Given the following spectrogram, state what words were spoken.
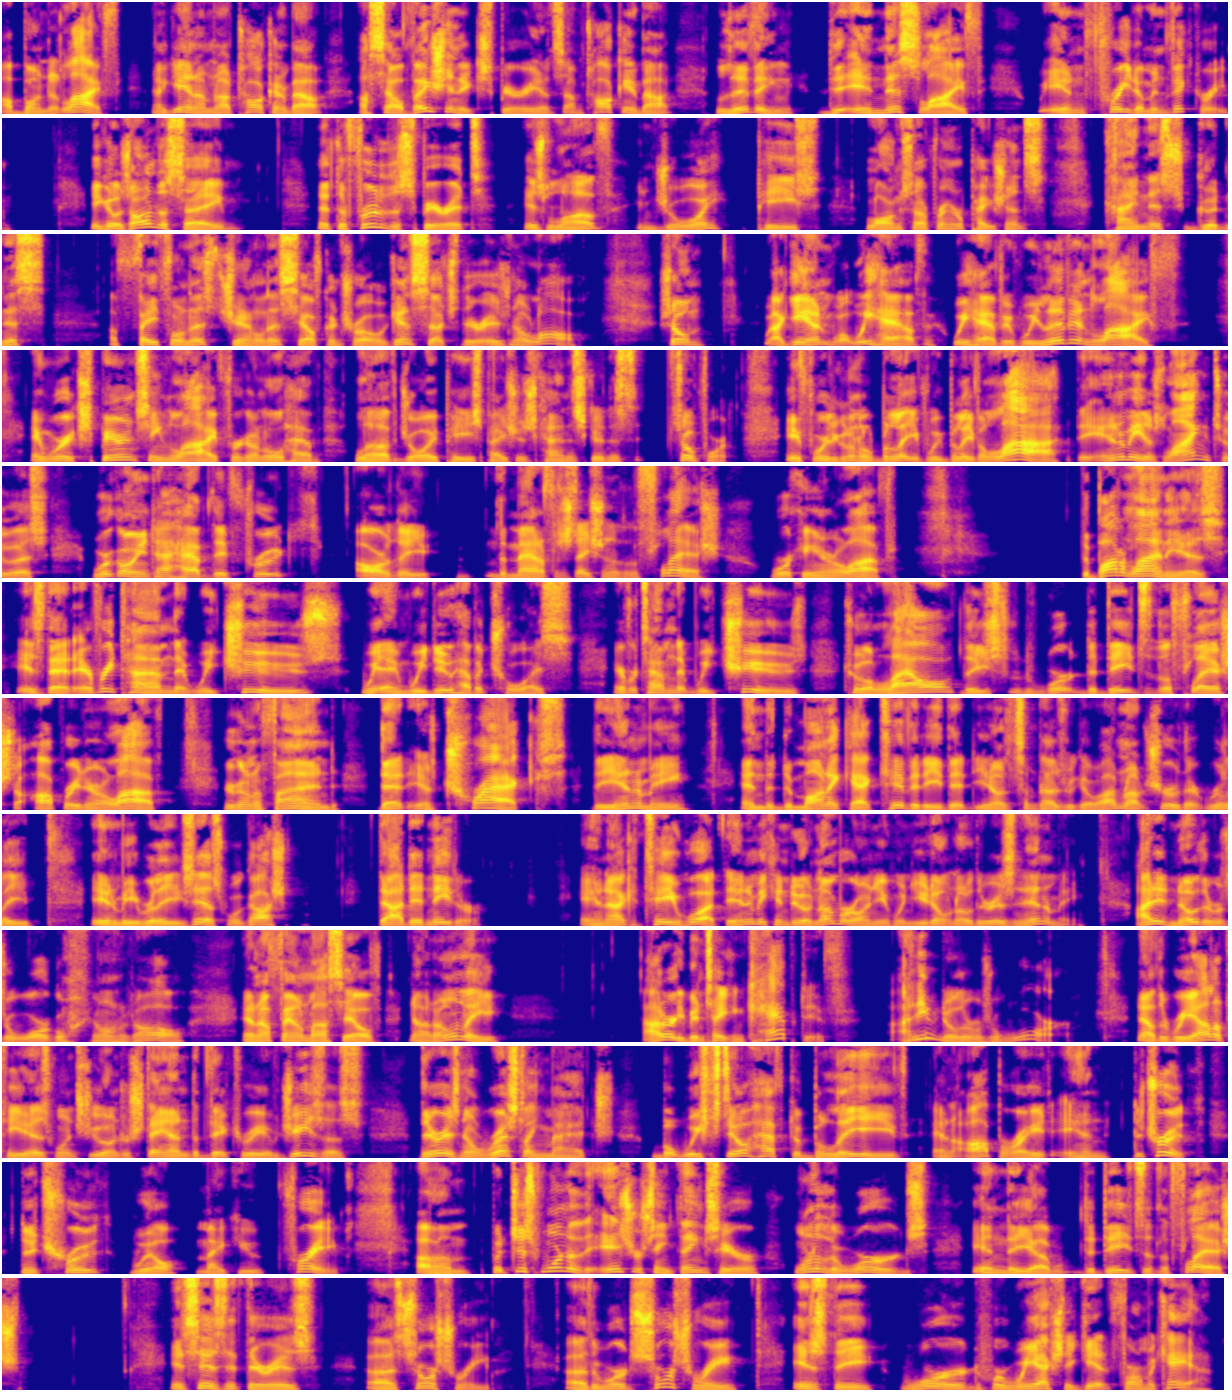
Abundant life. Again, I'm not talking about a salvation experience. I'm talking about living in this life in freedom and victory. He goes on to say that the fruit of the Spirit is love and joy, peace, long suffering or patience, kindness, goodness, uh, faithfulness, gentleness, self control. Against such there is no law. So, again, what we have, we have, if we live in life and we're experiencing life, we're going to have love, joy, peace, patience, kindness, goodness, so forth. If we're going to believe, if we believe a lie, the enemy is lying to us, we're going to have the fruits or the the manifestation of the flesh working in our life. The bottom line is is that every time that we choose, we, and we do have a choice, every time that we choose to allow these the deeds of the flesh to operate in our life, you're going to find that it attracts the enemy and the demonic activity that you know sometimes we go i'm not sure that really enemy really exists. Well gosh i didn't either. And i can tell you what the enemy can do a number on you when you don't know there is an enemy. I didn't know there was a war going on at all and i found myself not only i'd already been taken captive I didn't even know there was a war. Now, the reality is, once you understand the victory of Jesus, there is no wrestling match, but we still have to believe and operate in the truth. The truth will make you free. Um, but just one of the interesting things here, one of the words in the uh, the deeds of the flesh, it says that there is uh, sorcery. Uh, the word sorcery is the word where we actually get pharmakeia.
